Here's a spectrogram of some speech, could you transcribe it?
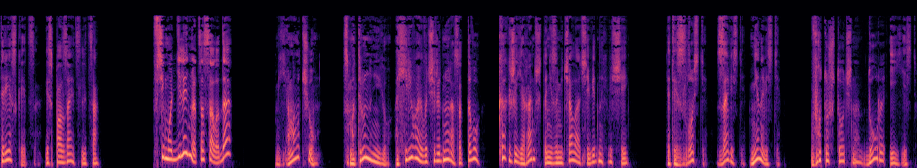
трескается и сползает с лица. Всему отделению отсосала, да? Я молчу. Смотрю на нее, охереваю в очередной раз от того, как же я раньше-то не замечала очевидных вещей. Этой злости, зависти, ненависти. Вот уж точно, дура и есть.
